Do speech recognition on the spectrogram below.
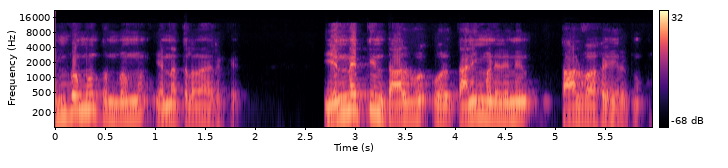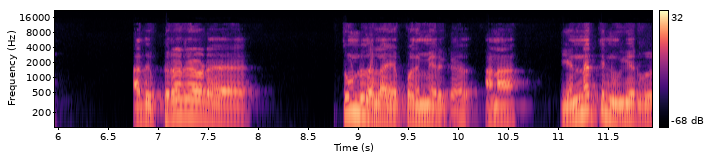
இன்பமும் துன்பமும் எண்ணத்தில் தான் இருக்குது எண்ணத்தின் தாழ்வு ஒரு தனி மனிதனின் தாழ்வாக இருக்கும். அது பிறரோட தூண்டுதலாக எப்போதுமே இருக்காது. ஆனால் எண்ணத்தின் உயர்வு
